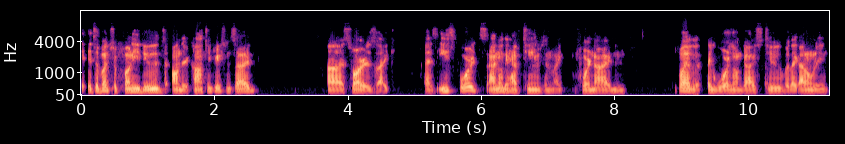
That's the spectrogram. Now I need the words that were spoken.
it's a bunch of funny dudes on their content creation side. Uh, as far as like as esports, I know they have teams in like Fortnite and probably have like Warzone guys too, but like I don't really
